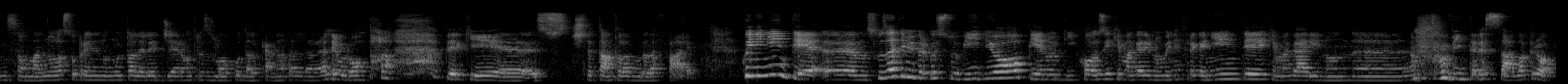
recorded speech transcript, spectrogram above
insomma non la sto prendendo molto alla leggera un trasloco dal Canada all'Europa perché eh, c'è tanto lavoro da fare. Quindi niente, ehm, scusatemi per questo video pieno di cose che magari non ve ne frega niente, che magari non, eh, non vi interessava, però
